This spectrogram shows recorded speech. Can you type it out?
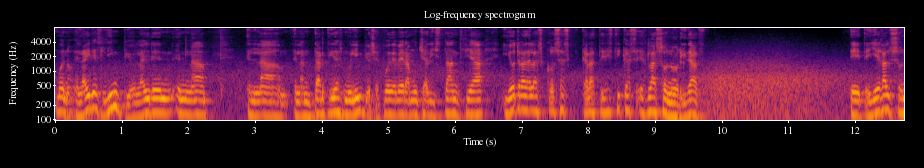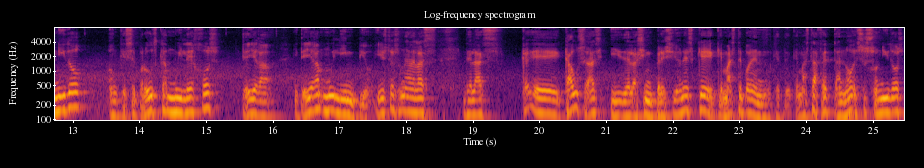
bueno, el aire es limpio, el aire en, la, en, la, en, la, Antártida es muy limpio, se puede ver a mucha distancia y otra de las cosas características es la sonoridad. Eh, te llega el sonido, aunque se produzca muy lejos, te llega y te llega muy limpio. Y esto es una de las, de las eh, causas y de las impresiones que, más te pueden, que, más te afectan, ¿no? Esos sonidos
